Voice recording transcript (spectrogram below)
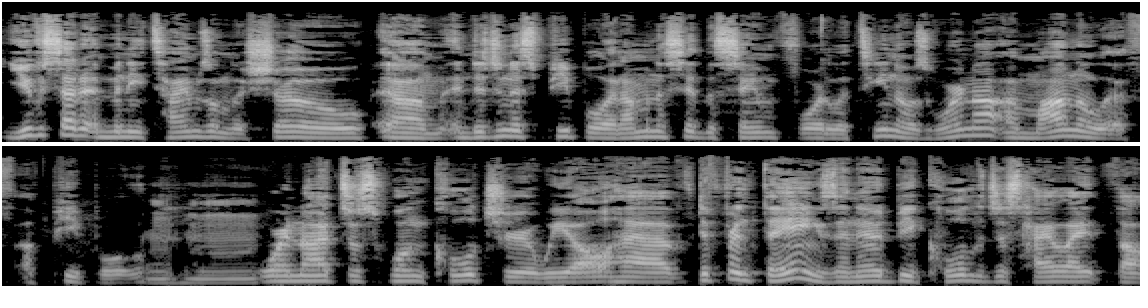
you've said it many times on the show um indigenous people and i'm going to say the same for latinos we're not a monolith of people Mhm. we're not just one culture we all have different things and it would be cool to just highlight the,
